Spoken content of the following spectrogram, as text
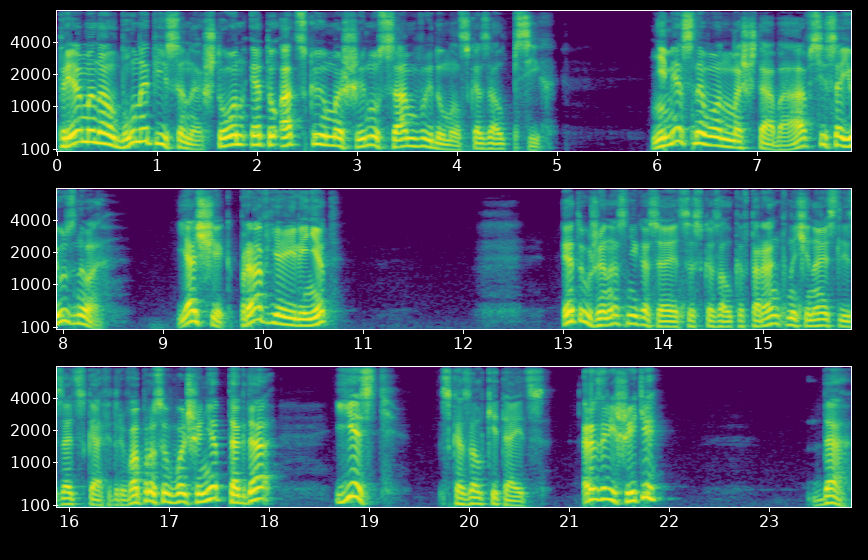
прямо на лбу написано, что он эту адскую машину сам выдумал, сказал псих. Не местного он масштаба, а всесоюзного. Ящик, прав я или нет? Это уже нас не касается, сказал Ковторанг, начиная слезать с кафедры. Вопросов больше нет? Тогда есть, сказал китаец. Разрешите? Да,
